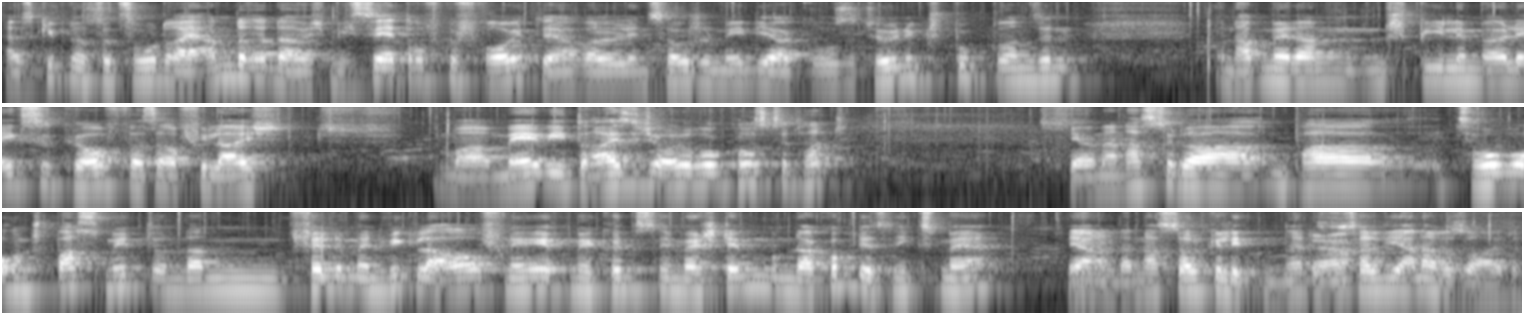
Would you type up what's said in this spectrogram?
Also es gibt noch so zwei, drei andere, da habe ich mich sehr drauf gefreut, ja, weil in Social Media große Töne gespuckt worden sind. Und habe mir dann ein Spiel im Early Access gekauft, was auch vielleicht mal mehr wie 30 Euro gekostet hat. Ja, und dann hast du da ein paar, zwei Wochen Spaß mit und dann fällt dem Entwickler auf, nee, wir können es nicht mehr stemmen und da kommt jetzt nichts mehr. Ja, und dann hast du halt gelitten, ne? das Ja. ist halt die andere Seite.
